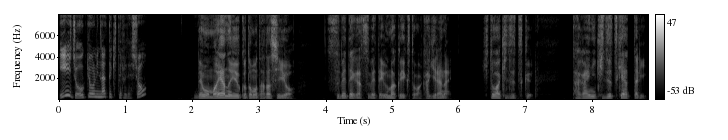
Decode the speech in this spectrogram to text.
いい状況になってきてるでしょ？でもマヤの言うことも正しいよ。全てが全てうまくいくとは限らない。人は傷つく。互いに傷つけ合ったり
